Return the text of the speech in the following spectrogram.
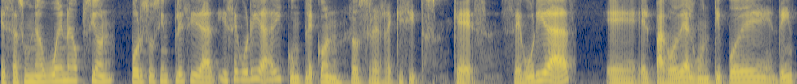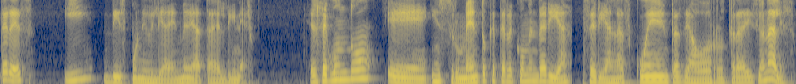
Esta es una buena opción por su simplicidad y seguridad y cumple con los tres requisitos, que es seguridad, eh, el pago de algún tipo de, interés y disponibilidad inmediata del dinero. El segundo eh, instrumento que te recomendaría serían las cuentas de ahorro tradicionales,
